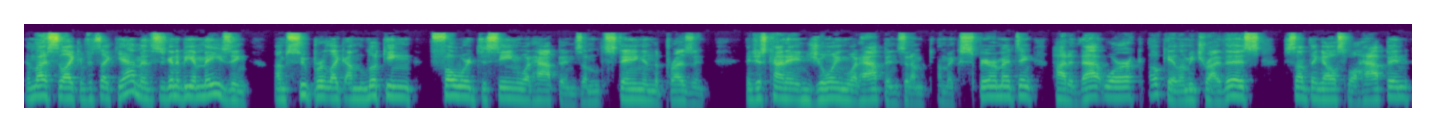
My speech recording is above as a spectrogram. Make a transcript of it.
Unless like if it's like, yeah, man, this is gonna be amazing. I'm super like I'm looking forward to seeing what happens. I'm staying in the present and just kind of enjoying what happens. And I'm I'm experimenting. How did that work? Okay, let me try this. Something else will happen.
